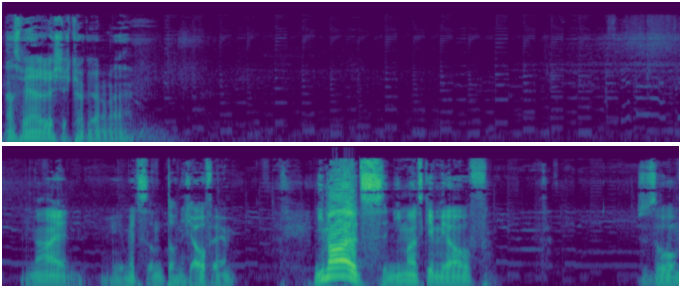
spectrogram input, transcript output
Das wäre richtig kacke. Nein. Wir geben jetzt doch nicht auf, ey. Niemals! Niemals geben wir auf. So.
